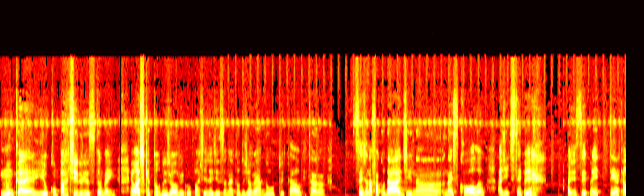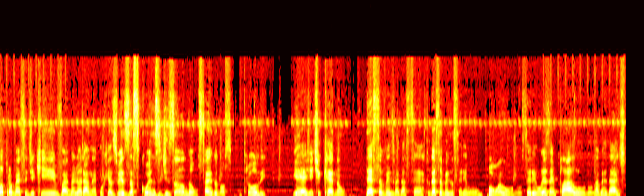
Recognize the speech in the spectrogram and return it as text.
Nunca é, e eu compartilho disso também. Eu acho que todo jovem compartilha disso, né? Todo jovem adulto e tal, que tá, na... seja na faculdade, na, na escola, a gente sempre a gente sempre tem aquela promessa de que vai melhorar, né? Porque às vezes as coisas desandam, saem do nosso controle, e aí a gente quer, não, dessa vez vai dar certo, dessa vez eu serei um bom aluno, serei um exemplar aluno, na verdade.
